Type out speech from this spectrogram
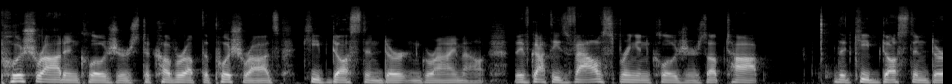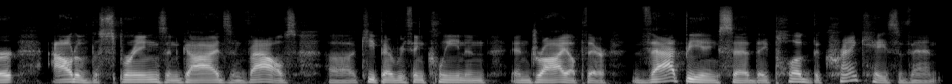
Push rod enclosures to cover up the push rods, keep dust and dirt and grime out. They've got these valve spring enclosures up top that keep dust and dirt out of the springs and guides and valves, uh, keep everything clean and, and dry up there. That being said, they plug the crankcase vent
